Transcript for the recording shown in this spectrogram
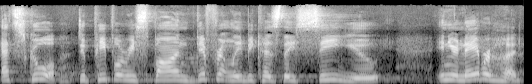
At school, do people respond differently because they see you in your neighborhood?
